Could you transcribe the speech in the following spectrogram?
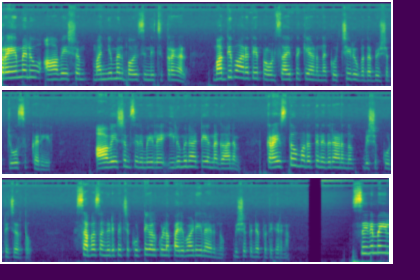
പ്രേമലു ആവേശം മഞ്ഞുമ്മൽ ബോയ്സ് എന്നീ ചിത്രങ്ങൾ മദ്യപാനത്തെ പ്രോത്സാഹിപ്പിക്കുകയാണെന്ന് കൊച്ചി രൂപത ബിഷപ്പ് ജോസഫ് കരിയിൽ. ആവേശം സിനിമയിലെ ഇലുമിനാട്ടി എന്ന ഗാനം ക്രൈസ്തവ മതത്തിനെതിരാണെന്നും ബിഷപ്പ് കൂട്ടിച്ചേർത്തു. സഭ സംഘടിപ്പിച്ച കുട്ടികൾക്കുള്ള പരിപാടിയിലായിരുന്നു ബിഷപ്പിന്റെ പ്രതികരണം. സിനിമയിൽ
